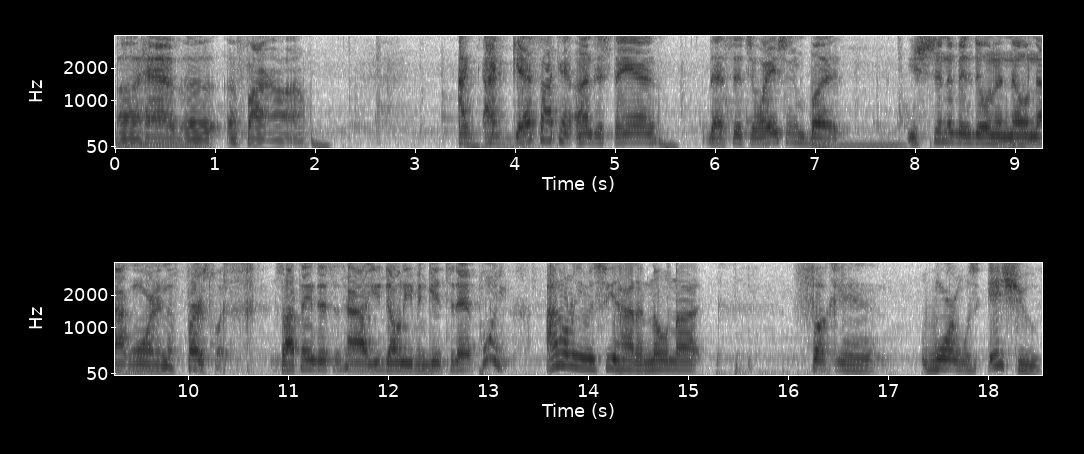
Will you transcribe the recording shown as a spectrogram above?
uh, has a, a firearm. I, I guess I can understand that situation, but you shouldn't have been doing a no knock warrant in the first place. So I think this is how you don't even get to that point. I don't even see how the no knock fucking warrant was issued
